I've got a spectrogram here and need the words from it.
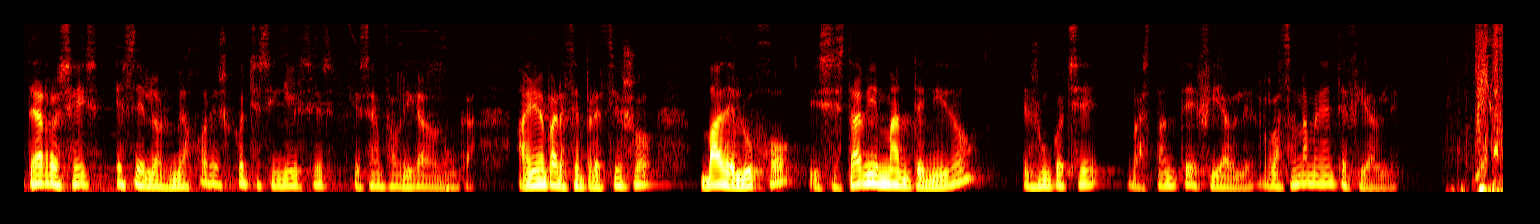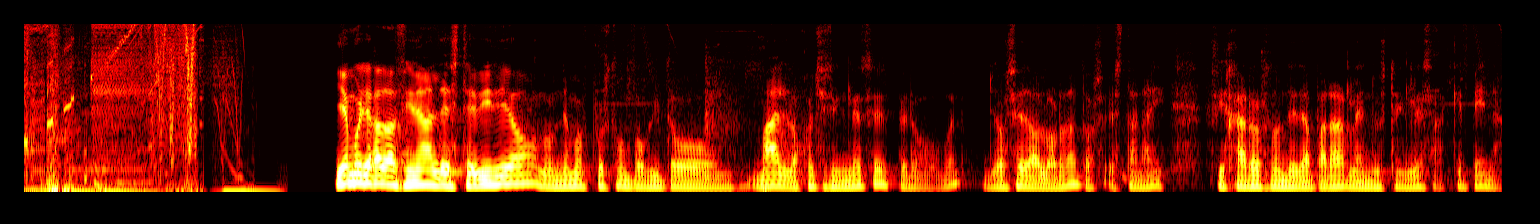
TR6 es de los mejores coches ingleses que se han fabricado nunca. A mí me parece precioso, va de lujo y si está bien mantenido, es un coche bastante fiable, razonablemente fiable. Y hemos llegado al final de este vídeo, donde hemos puesto un poquito mal los coches ingleses, pero bueno, yo os he dado los datos, están ahí. Fijaros dónde da parar la industria inglesa, qué pena.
